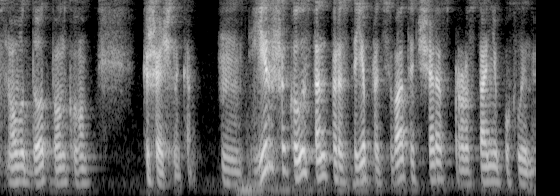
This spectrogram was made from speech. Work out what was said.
знову до тонкого кишечника. Гірше, коли стенд перестає працювати через проростання пухлини.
